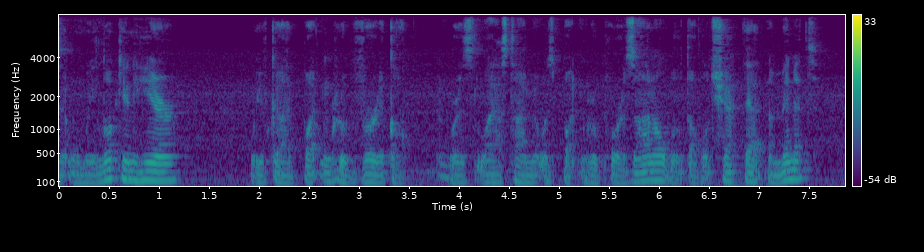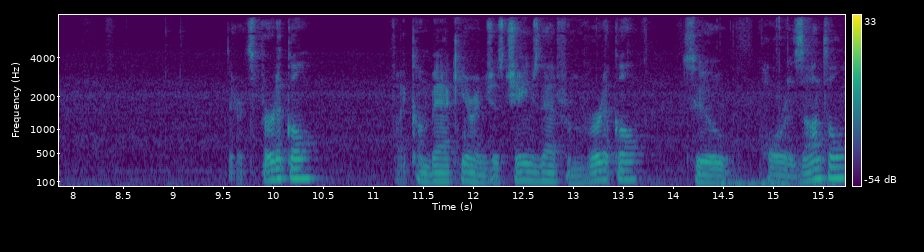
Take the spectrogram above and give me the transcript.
that when we look in here, we've got button group vertical, whereas last time it was button group horizontal. We'll double check that in a minute. There it's vertical. I come back here and just change that from vertical to horizontal.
